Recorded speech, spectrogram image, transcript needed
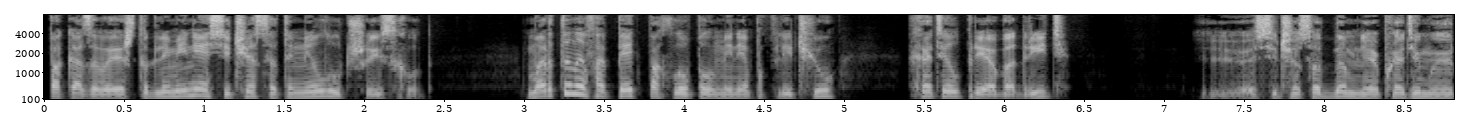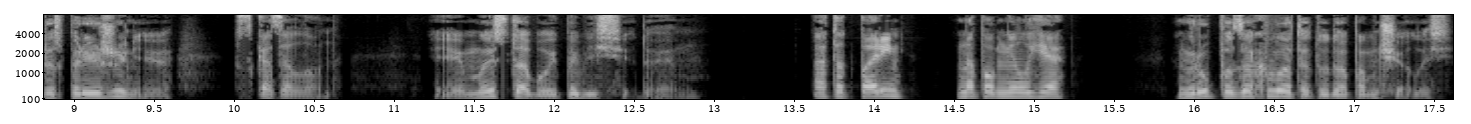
показывая, что для меня сейчас это не лучший исход. Мартынов опять похлопал меня по плечу, хотел приободрить. «Я сейчас отдам необходимые распоряжения», — сказал он. «И мы с тобой побеседуем». «А тот парень?» — напомнил я. «Группа захвата туда помчалась».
